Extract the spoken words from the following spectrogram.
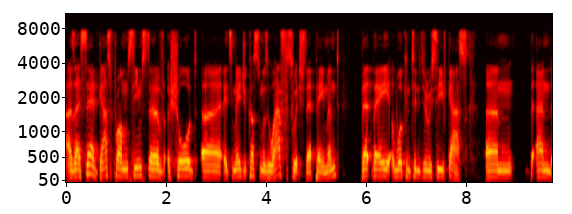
as I said, Gazprom seems to have assured uh, its major customers who have switched their payment that they will continue to receive gas. Um, and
